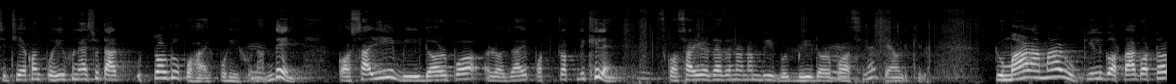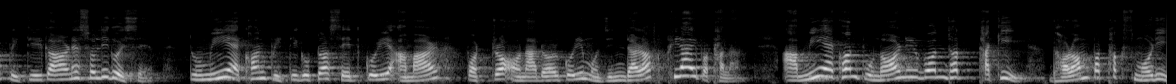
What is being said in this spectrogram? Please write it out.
চিঠি এখন পঢ়ি শুনাইছোঁ তাৰ উত্তৰটো পঢ়াই পঢ়ি শুনাম দেই। কছাৰী বীৰদৰ্প ৰজাই পত্ৰত লিখিলে। কছাৰী ৰজাজনৰ নাম বীৰ বীৰদৰ্প আছিলে তেওঁ লিখিলে। তোমাৰ আমাৰ উকিল গতাগত প্ৰীতিৰ কাৰণে চলি গৈছে। তুমি এখন প্ৰীতিগোট ছেট কৰি আমাৰ পত্ৰ অনাদৰ কৰি মজিন্দাৰক ফিৰাই পঠালা। আমি এখন পুনৰ নিৰ্বন্ধত থাকি ধৰম পথক স্মৰি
